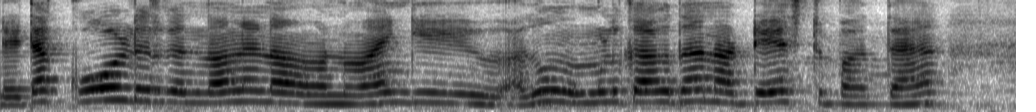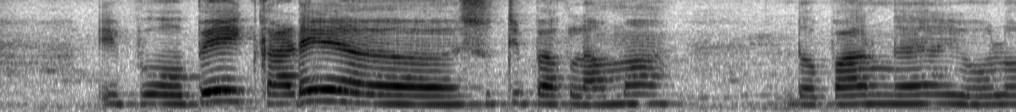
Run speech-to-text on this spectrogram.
லேட்டாக கோல்டு இருக்கிறதுனால நான் ஒன்று வாங்கி அதுவும் உங்களுக்காக தான் நான் டேஸ்ட் பார்த்தேன். இப்போது போய் கடையை சுற்றி பார்க்கலாமா? இதோ பாருங்கள் எவ்வளோ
